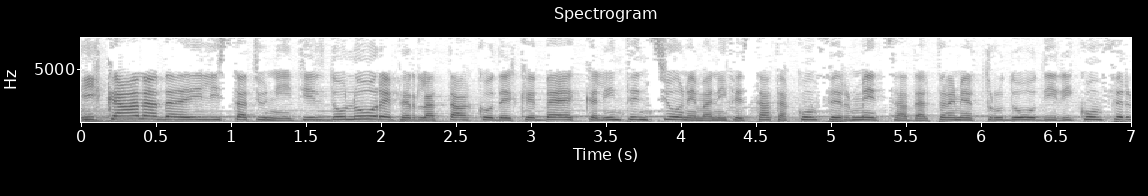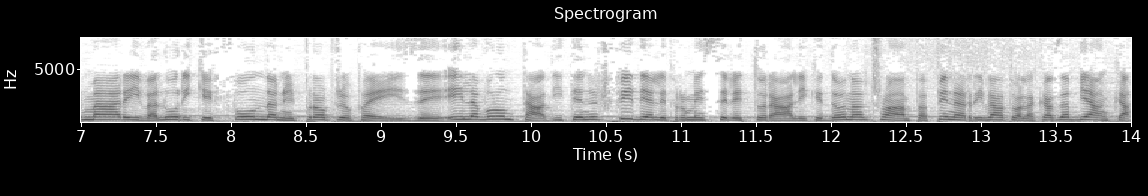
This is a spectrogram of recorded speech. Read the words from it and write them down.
Il Canada e gli Stati Uniti, il dolore per l'attacco del Quebec, l'intenzione manifestata con fermezza dal Premier Trudeau di riconfermare i valori che fondano il proprio paese e la volontà di tener fede alle promesse elettorali che Donald Trump, appena arrivato alla Casa Bianca,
